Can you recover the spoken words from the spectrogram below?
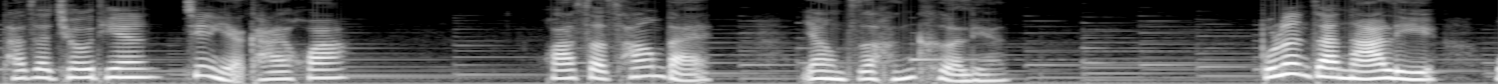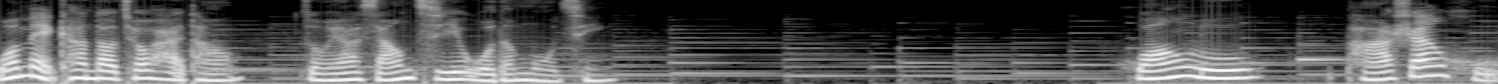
它在秋天竟也开花，花色苍白，样子很可怜。不论在哪里，我每看到秋海棠，总要想起我的母亲。黄芦、爬山虎，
